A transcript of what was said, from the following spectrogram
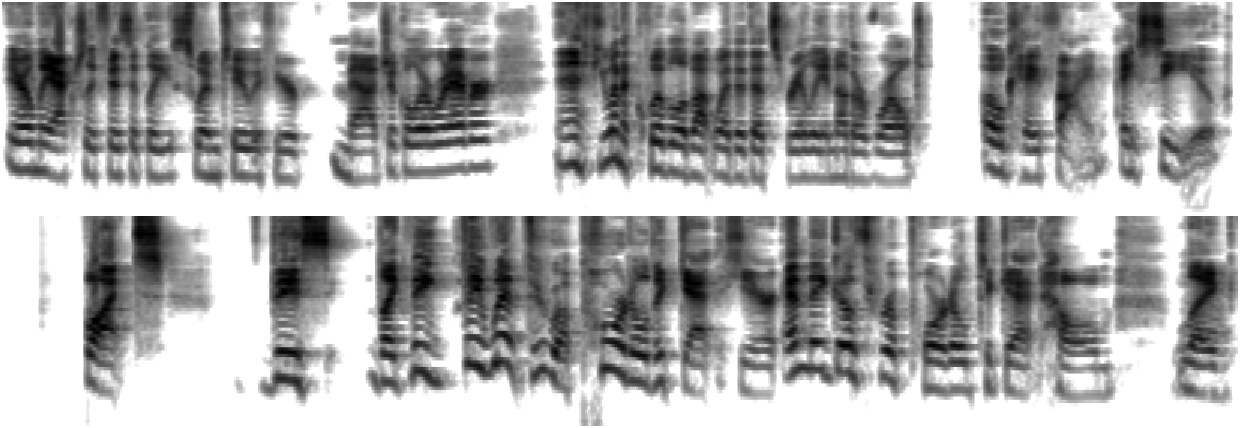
you're only actually physically swim to if you're magical or whatever. Eh, if you want to quibble about whether that's really another world, okay, fine. I see you but this like they they went through a portal to get here and they go through a portal to get home like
